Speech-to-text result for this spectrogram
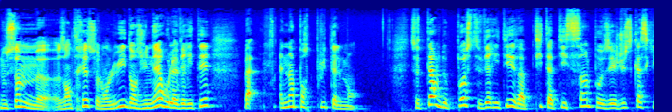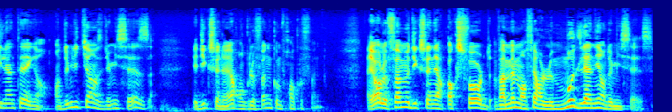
Nous sommes euh, entrés, selon lui, dans une ère où la vérité, bah, n'importe plus tellement. Ce terme de post-vérité va petit à petit s'imposer jusqu'à ce qu'il intègre, en 2015-2016, les dictionnaires anglophones comme francophones. D'ailleurs, le fameux dictionnaire Oxford va même en faire le mot de l'année en 2016.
